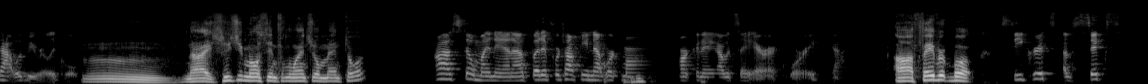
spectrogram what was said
That would be really cool. Mm, nice. Who's your most influential mentor? Uh, still my nana, but if we're talking network mar- Mhm. marketing, I would say Eric Worre. Yeah. Uh, favorite book. Secrets of Six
